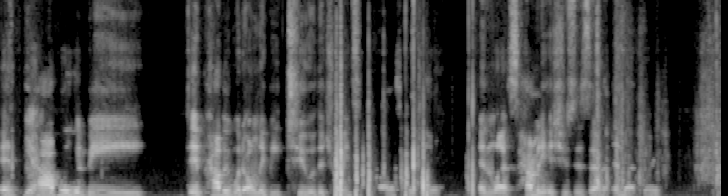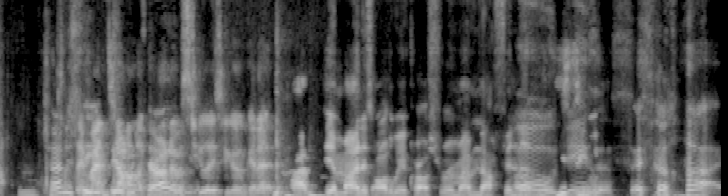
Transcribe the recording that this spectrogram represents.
It Yeah. probably would be. It probably would only be two of the trades. To be honest with you, unless how many issues is that in that three? I'm trying to say mine's down on the ground. I was too lazy to go get it. I'm, yeah, mine is all the way across the room. I'm not finna. Oh you see me- Jesus, it's a lot.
